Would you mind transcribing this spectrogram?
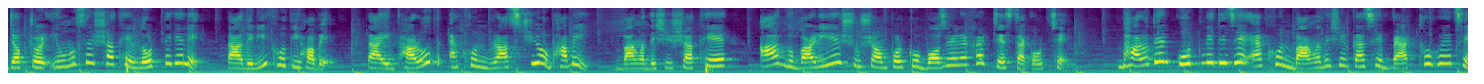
ডক্টর ইউনুসের সাথে লড়তে গেলে তাদেরই ক্ষতি হবে। তাই ভারত এখন রাষ্ট্রীয়ভাবেই বাংলাদেশের সাথে আগ বাড়িয়ে সুসম্পর্ক বজায় রাখার চেষ্টা করছে। ভারতের কূটনীতি যে এখন বাংলাদেশের কাছে ব্যর্থ হয়েছে,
